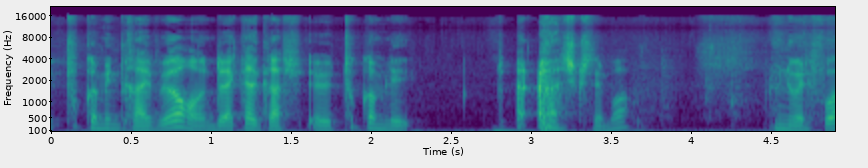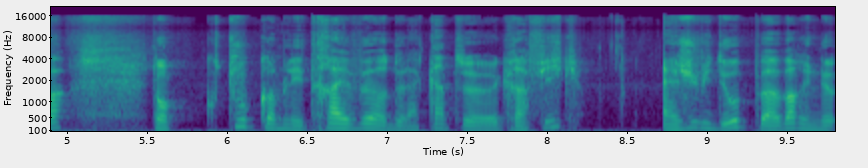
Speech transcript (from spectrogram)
tout comme les drivers de la carte graphique, euh, tout comme les... Excusez-moi une nouvelle fois. Donc tout comme les drivers de la carte euh, graphique, un jeu vidéo peut avoir une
